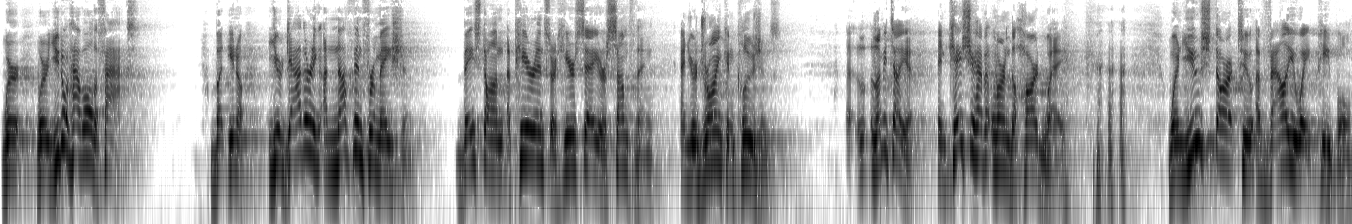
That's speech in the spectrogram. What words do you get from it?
Where, where you don't have all the facts, but you know, you're gathering enough information based on appearance or hearsay or something, and you're drawing conclusions. Uh, let me tell you, in case you haven't learned the hard way, when you start to evaluate people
